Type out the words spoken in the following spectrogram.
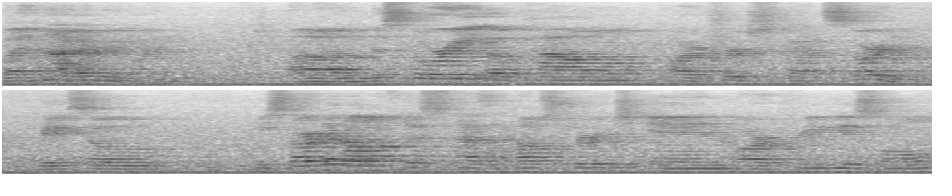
but not everyone, um, the story of how our church got started. Okay, so we started off just as a house church in our previous home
